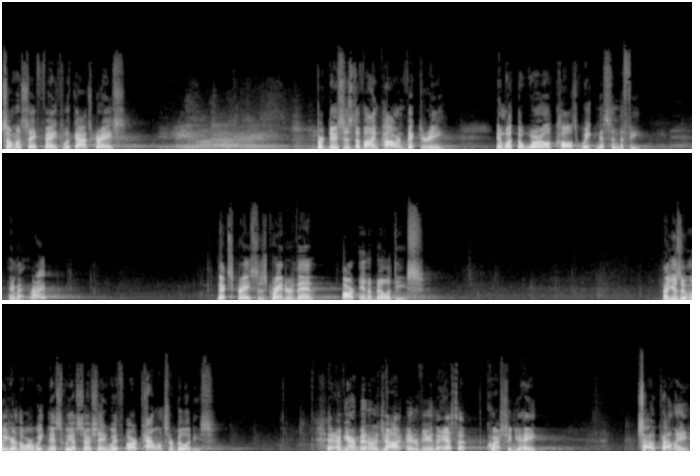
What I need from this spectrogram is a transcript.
Someone say, faith with God's grace, God's grace. produces divine power and victory in what the world calls weakness and defeat. Amen. Amen. Right? Next, grace is greater than our inabilities. Now, usually when we hear the word weakness, we associate with our talents or abilities. Have you ever been on a job interview that asks that question you hate? So tell me,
